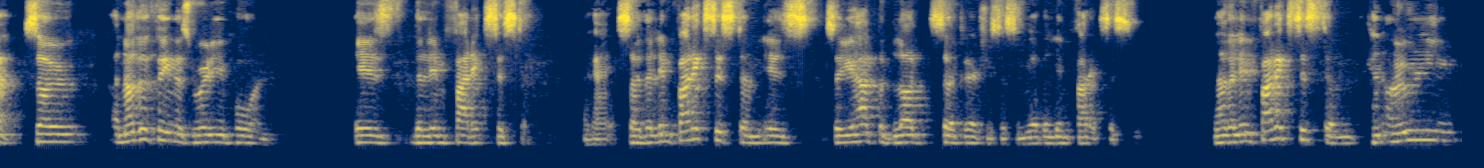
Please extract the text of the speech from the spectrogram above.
Yeah so another thing that's really important is the lymphatic system Okay, so the lymphatic system is so you have the blood circulatory system, you have the lymphatic system. Now, the lymphatic system can only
